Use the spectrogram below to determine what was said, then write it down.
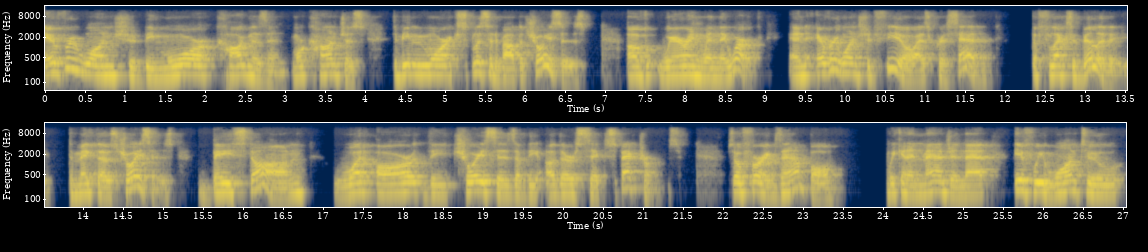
everyone should be more cognizant, more conscious, to be more explicit about the choices of where and when they work. And everyone should feel, as Chris said, the flexibility to make those choices based on what are the choices of the other six spectrums. So, for example, we can imagine that if we want to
